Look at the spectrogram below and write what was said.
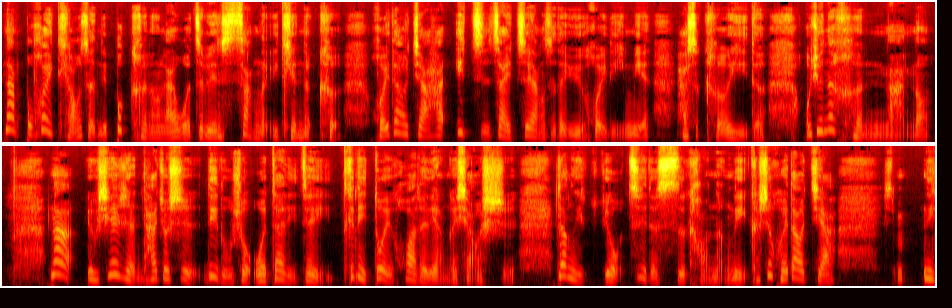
那不会调整，你不可能来我这边上了一天的课，回到家他一直在这样子的语汇里面，他是可以的。我觉得那很难哦。那有些人他就是，例如说我在你这里跟你对话了两个小时，让你有自己的思考能力，可是回到家。你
